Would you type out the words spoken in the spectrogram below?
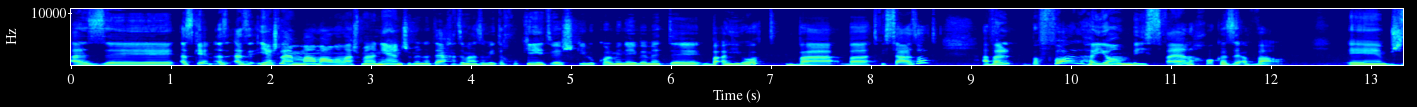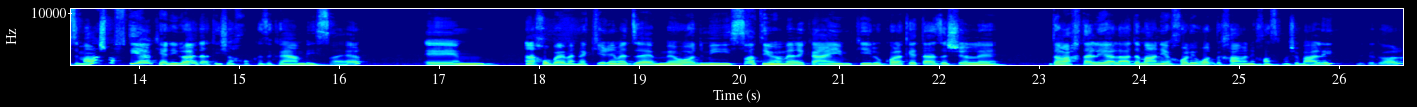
אז, אה, אז כן, אז, אז יש להם מאמר ממש מעניין שמנתח את זה מהזווית החוקית ויש כאילו כל מיני באמת אה, בעיות בתפיסה הזאת, אבל בפועל היום בישראל החוק הזה עבר, שזה ממש מפתיע כי אני לא ידעתי שהחוק הזה קיים בישראל. אנחנו באמת מכירים את זה מאוד מסרטים אמריקאים, כאילו כל הקטע הזה של דרכת לי על האדמה אני יכול לראות בך ואני יכול לעשות מה שבא לי, בגדול.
